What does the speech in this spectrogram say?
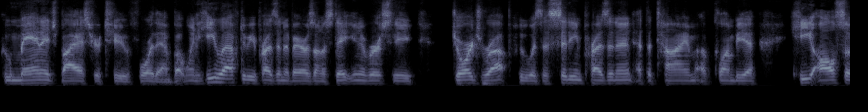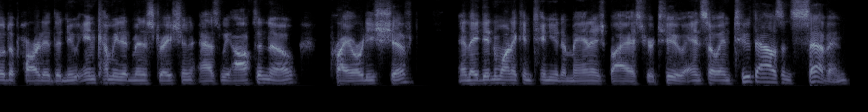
who managed Biosphere 2 for them. But when he left to be president of Arizona State University, George Rupp, who was the sitting president at the time of Columbia, he also departed. The new incoming administration, as we often know, priorities shift, and they didn't want to continue to manage Biosphere 2. And so in 2007,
